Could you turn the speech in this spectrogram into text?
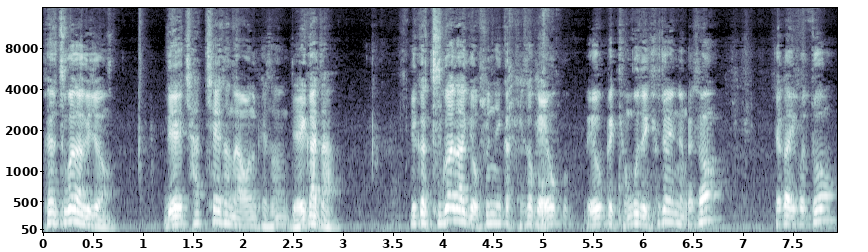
배선 두 가닥이죠. 내 자체에서 나오는 배선은 네 가닥. 그러니까 두 가닥이 없으니까 계속 에어, 에어백 경고등이 켜져 있는 거예요. 그래서 제가 이것도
